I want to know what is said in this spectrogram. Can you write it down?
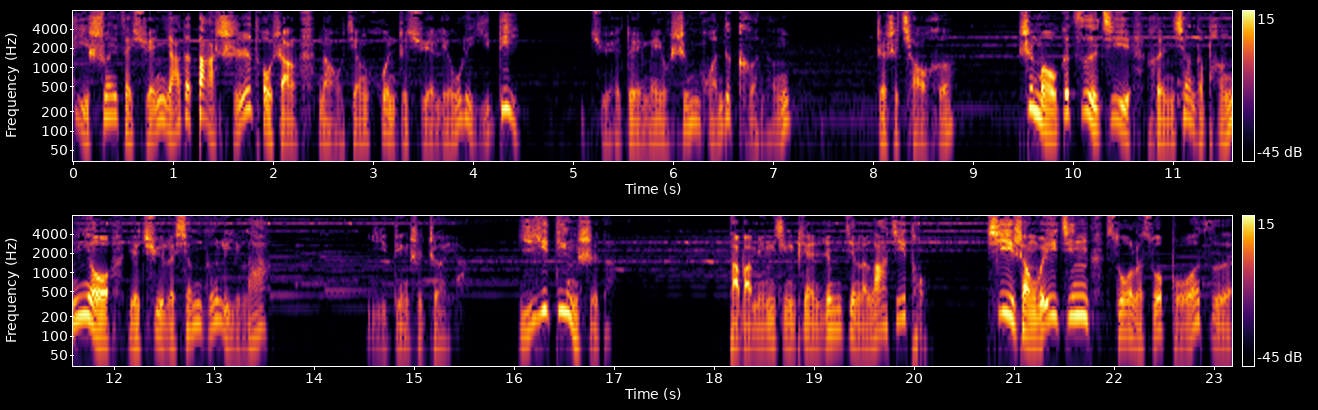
地摔在悬崖的大石头上，脑浆混着血流了一地，绝对没有生还的可能。这是巧合？是某个字迹很像的朋友也去了香格里拉？一定是这样。一定是的。他把明信片扔进了垃圾桶，系上围巾，缩了缩脖子，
